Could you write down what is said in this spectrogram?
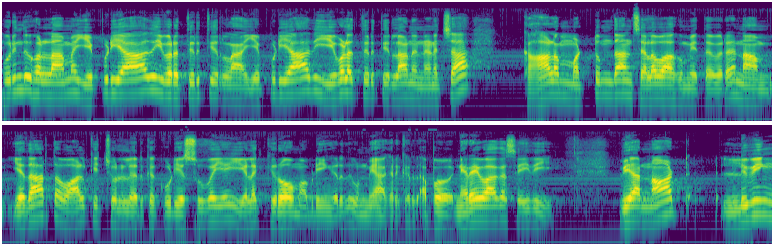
புரிந்து கொள்ளாமல் எப்படியாவது இவரை திருத்திடலாம் எப்படியாவது இவளை திருத்திடலான்னு நினச்சா காலம் மட்டும்தான் செலவாகுமே தவிர நாம் யதார்த்த வாழ்க்கை சூழலில் இருக்கக்கூடிய சுவையை இழக்கிறோம் அப்படிங்கிறது உண்மையாக இருக்கிறது. அப்போ நிறைவாக செய்தி வி ஆர் நாட் லிவிங்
